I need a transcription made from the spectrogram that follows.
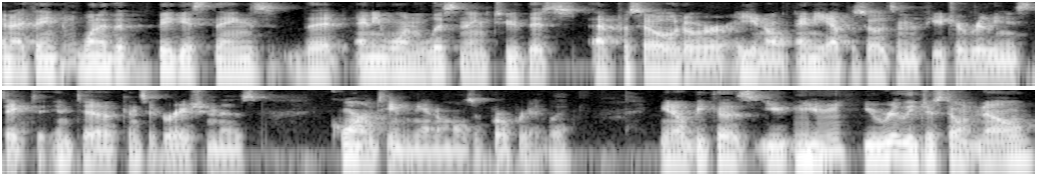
And I think mm-hmm. one of the biggest things that anyone listening to this episode or you know any episodes in the future really needs to take to, into consideration is quarantining animals appropriately you know, because you, mm-hmm. you you really just don't know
